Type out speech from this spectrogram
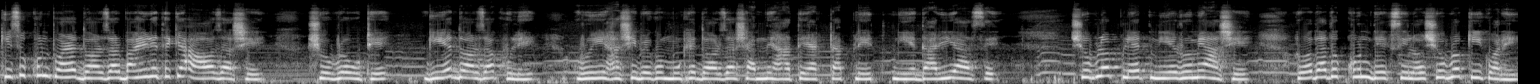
কিছুক্ষণ পরে দরজার বাইরে থেকে আওয়াজ আসে। শুভ্র উঠে গিয়ে দরজা খুলে। রুহি হাসি বেগম মুখে দরজার সামনে হাতে একটা প্লেট নিয়ে দাঁড়িয়ে আসে শুভ্র প্লেট নিয়ে রুমে আসে। রোদ এতক্ষণ দেখছিল শুভ্র কি করে।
